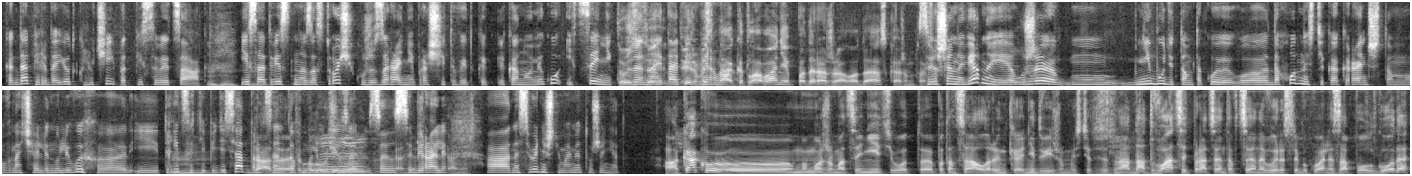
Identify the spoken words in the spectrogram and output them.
когда передает ключи и подписывается акт. И, соответственно, застройщик уже заранее просчитывает экономику, и ценник То уже есть на э, этапе первого... на котловане подорожала, да, скажем так? Совершенно верно, и уже не будет там такой э, доходности, как раньше там в начале нулевых э, и 30, и 50 Да, да, процентов это мы люди очень за- конечно, собирали. конечно. А на сегодняшний момент уже нет. А как э, мы можем оценить вот, потенциал рынка недвижимости? То есть на, на 20% цены выросли буквально за полгода.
